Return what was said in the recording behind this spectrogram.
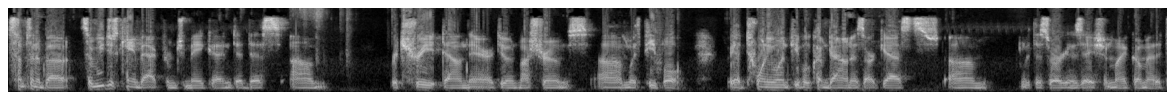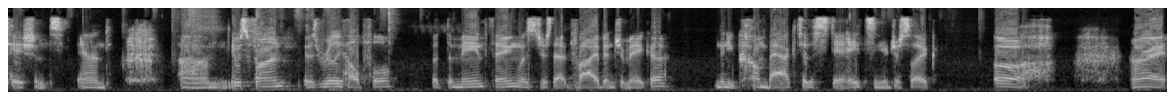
Something about so we just came back from Jamaica and did this um, retreat down there doing mushrooms um, with people. We had 21 people come down as our guests um, with this organization, Myco Meditations, and um, it was fun. It was really helpful. But the main thing was just that vibe in Jamaica. And then you come back to the states, and you're just like, oh, all right,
